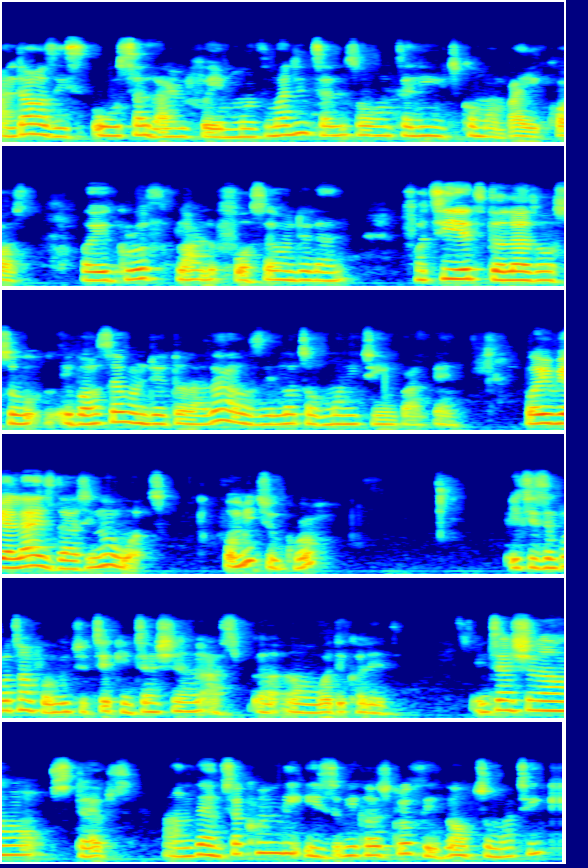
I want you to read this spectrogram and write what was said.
and that was his whole salary for a month. Imagine telling someone telling you to come and buy a course or a growth plan for seven hundred and forty-eight dollars or so, about seven hundred dollars. That was a lot of money to him back then. But he realized that you know what, for me to grow, it is important for me to take intentional as uh, um, what they call it intentional steps. And then secondly is because growth is not automatic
